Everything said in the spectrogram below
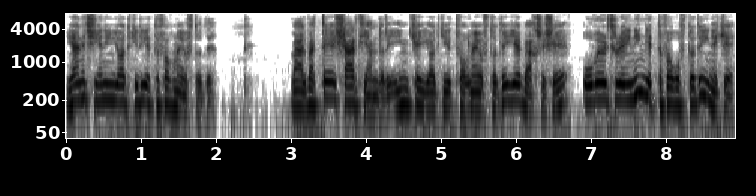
یعنی چی؟ یعنی یادگیری اتفاق نیفتاده. و البته شرطی هم داره. این که یادگیری اتفاق نیفتاده یه بخششه اوورترینینگ اتفاق افتاده اینه که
